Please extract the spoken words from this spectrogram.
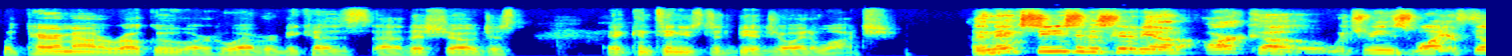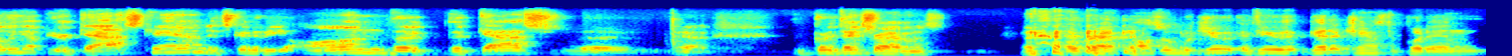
with Paramount or Roku or whoever, because uh, this show just it continues to be a joy to watch. The next season is going to be on Arco, which means while you're filling up your gas can, it's going to be on the the gas. Uh, yeah. Great, thanks for having us. oh, Garant, also, would you, if you get a chance to put in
